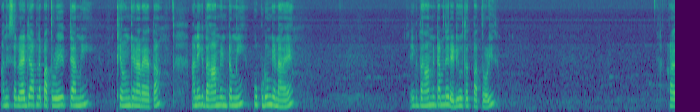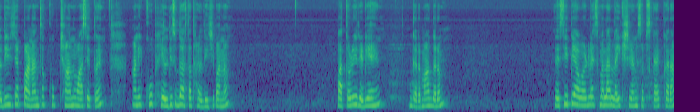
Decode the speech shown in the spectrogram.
आणि सगळ्या ज्या आपल्या पातोळी आहेत त्या मी ठेवून घेणार आहे आता. आणि एक दहा मिनटं मी उकडून घेणार आहे. एक दहा मिनटामध्ये रेडी होतात पातोळी. हळदीच्या पानांचा खूप छान वास येतो आहे आणि खूप हेल्दीसुद्धा असतात हळदीची पानं. पातोळी रेडी आहे. गरमागरम. रेसिपी आवडल्यास मला लाईक शेअर आणि सबस्क्राईब करा.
